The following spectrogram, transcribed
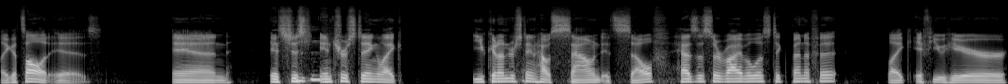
Like it's all it is. And it's just Mhm. interesting like you can understand how sound itself has a survivalistic benefit. Like if you hear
